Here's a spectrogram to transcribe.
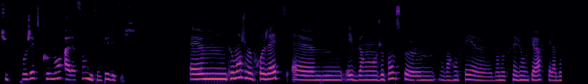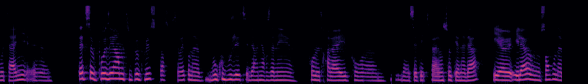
tu te projettes comment à la fin de ton PVT comment je me projette? Eh ben, je pense que on va rentrer dans notre région de cœur, qui est la Bretagne. Peut-être se poser un petit peu plus, parce que c'est vrai qu'on a beaucoup bougé ces dernières années pour le travail, pour bah, cette expérience au Canada. Et, là, on sent qu'on a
